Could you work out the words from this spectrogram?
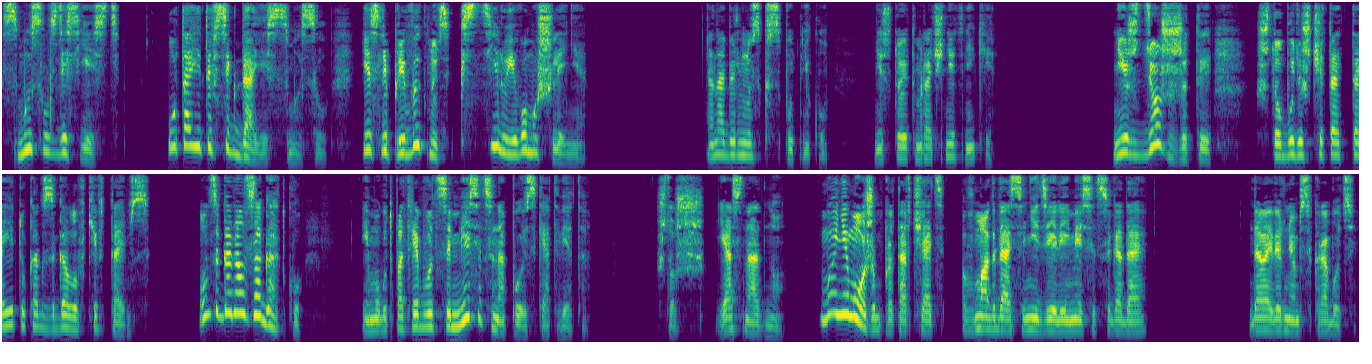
смысл здесь есть. У Таиты всегда есть смысл, если привыкнуть к стилю его мышления. Она обернулась к спутнику. Не стоит мрачнеть, Ники. Не ждешь же ты, что будешь читать Таиту как заголовки в «Таймс». Он загадал загадку, и могут потребоваться месяцы на поиски ответа. Что ж, ясно одно. Мы не можем проторчать в Магдасе недели и месяцы, гадая. Давай вернемся к работе.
